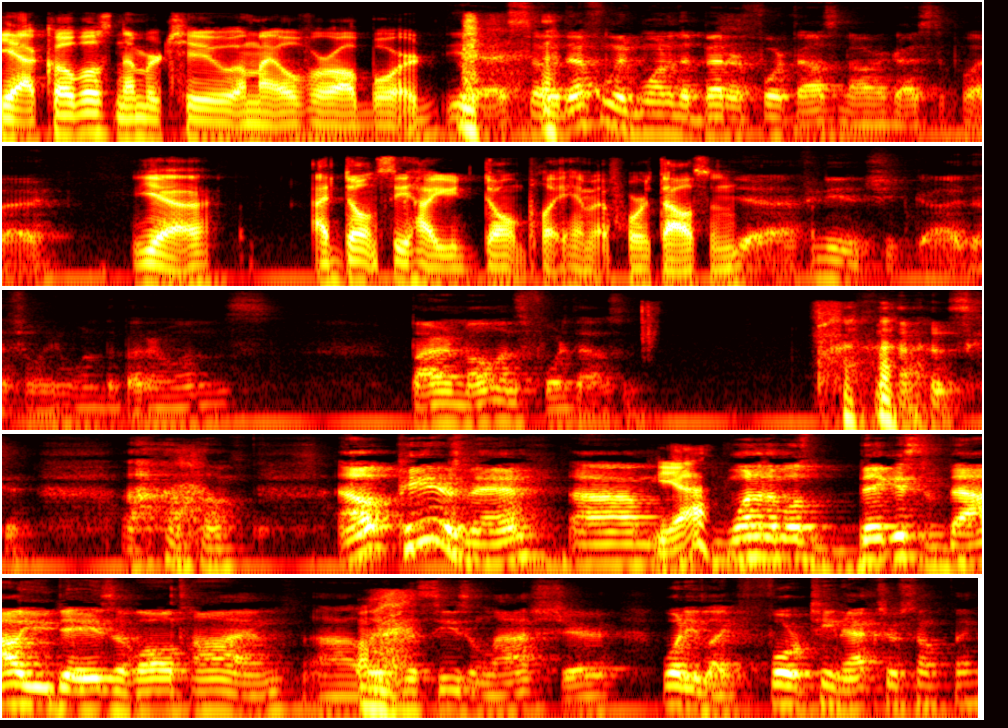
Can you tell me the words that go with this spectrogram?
Yeah, Kobo's number two on my overall board. Yeah, so definitely one of the better $4,000 guys to play. Yeah, I don't see how you don't play him at four thousand. Yeah, if you need a cheap guy, definitely one of the better ones. Byron Mullens, 4,000. That's good. Um, Alec Peters, man. Um, Yeah. One of the most biggest value days of all time. Uh, late in the season last year. What, he like 14x or something?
